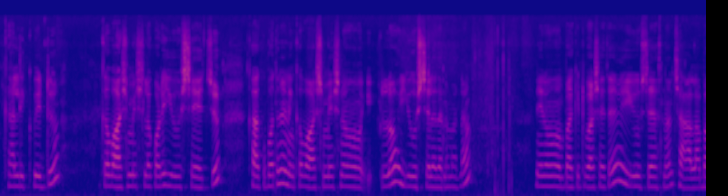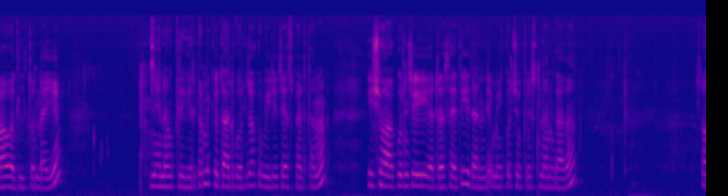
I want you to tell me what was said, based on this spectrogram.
ఇంకా లిక్విడ్ ఇంకా వాషింగ్ మిషన్లో కూడా యూజ్ చేయొచ్చు. కాకపోతే నేను ఇంకా వాషింగ్ మిషన్లో యూజ్ చేయలేదన్నమాట. నేను బకెట్ వాష్ అయితే యూజ్ చేస్తున్నాను. చాలా బాగా వదులుతున్నాయి. నేను క్లియర్గా మీకు దాని గురించి ఒక వీడియో చేసి పెడతాను. ఈ షాప్ గురించి అడ్రస్ అయితే ఇదండి. మీకు చూపిస్తున్నాను కదా. సో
